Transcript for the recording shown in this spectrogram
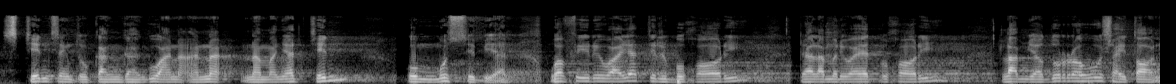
Jin sing tukang ganggu anak-anak namanya jin ummus sibyan. Wa fi riwayatil bukhari dalam riwayat bukhari lam yadurrahu syaiton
